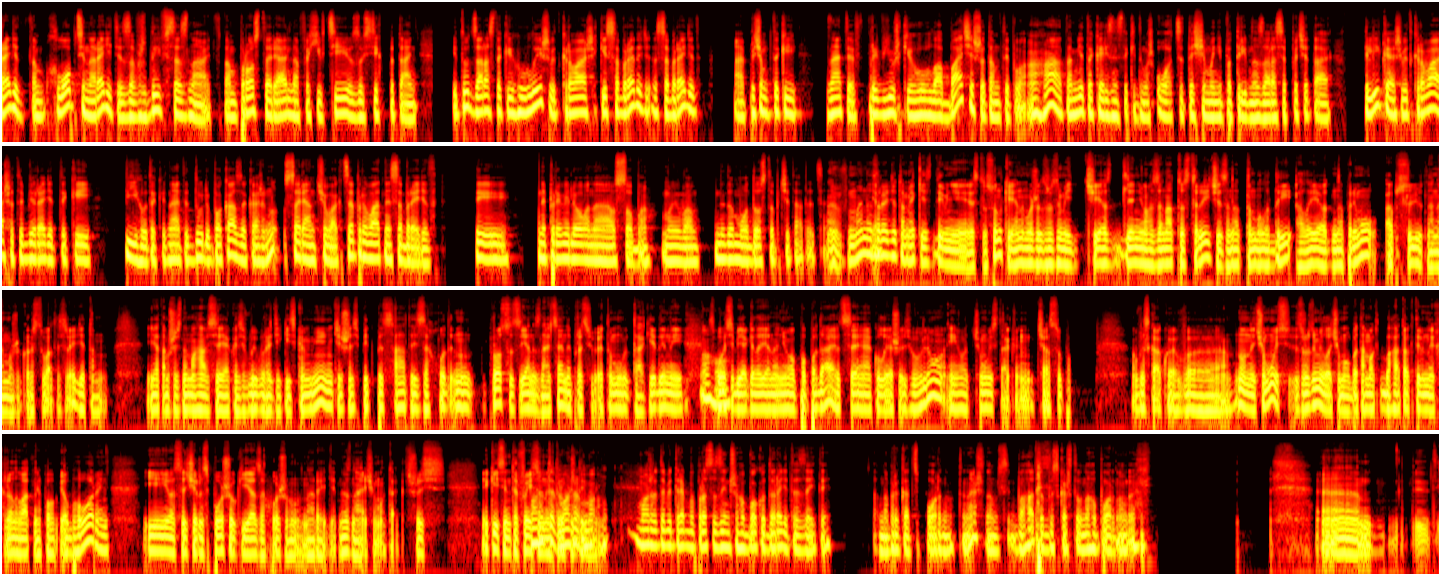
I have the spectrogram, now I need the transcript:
Reddit, там хлопці на Reddit завжди все знають. Там просто реально фахівці з усіх питань. І тут зараз такий гуглиш, відкриваєш якийсь subreddit, subreddit а, причому такий знаєте, в прев'юшки Гугла бачиш, що там, типу, ага, там є така різниця, такий думаєш, о, це те, що мені потрібно, зараз я почитаю. Клікаєш, відкриваєш, а тобі Reddit такий фігу, такий, знаєте, дулю показує, каже: ну, сорян, чувак, це приватний сабредіт. Ти непривільована особа. Ми вам не дамо доступ читати це. В мене я... з Reddit якісь дивні стосунки. Я не можу зрозуміти, чи я для нього занадто старий, чи занадто молодий, але я от напряму абсолютно не можу користуватись Reddit. Я там щось намагався якось вибрати якийсь ком'юніті, щось підписатись, заходити. Ну просто я не знаю, це не працює. Тому так, єдиний Ого. спосіб, як я на нього попадаю, це коли я щось гуглю, і от чомусь так він часу вискакує в. Ну, не чомусь, зрозуміло чому, бо там багато активних релевантних обговорень. І оце через пошук я заходжу на Reddit. Не знаю, чому так. Щось, Якийсь інтерфейс може, у них трохи може, дивний. може, тобі треба просто з іншого боку до Reddit зайти. Там, Наприклад, з порно. Ти знаєш, там багато безкоштовного порно. Е,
